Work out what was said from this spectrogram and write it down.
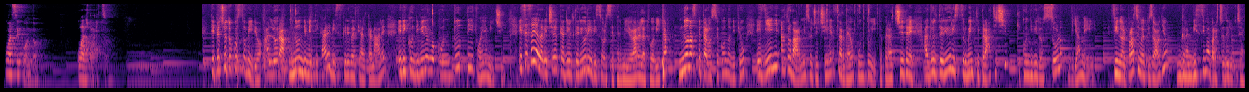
o al secondo, o al terzo. Ti è piaciuto questo video? Allora non dimenticare di iscriverti al canale e di condividerlo con tutti i tuoi amici. E se sei alla ricerca di ulteriori risorse per migliorare la tua vita, non aspettare un secondo di più e vieni a trovarmi su ceciliasardeo.it per accedere ad ulteriori strumenti pratici che condivido solo via mail. Fino al prossimo episodio, un grandissimo abbraccio di luce.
